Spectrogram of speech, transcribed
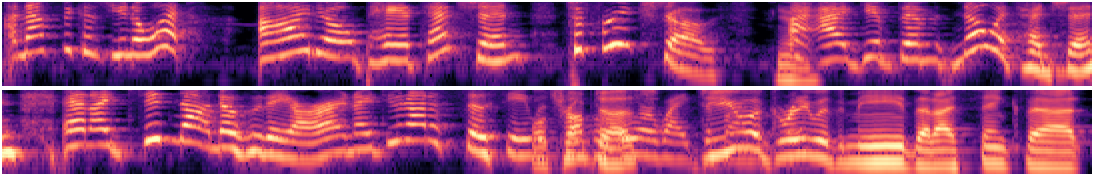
And that's because you know what? I don't pay attention to freak shows. Yeah. I, I give them no attention and I did not know who they are and I do not associate Well, with Trump people does. who are white Do you agree with me that I think that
